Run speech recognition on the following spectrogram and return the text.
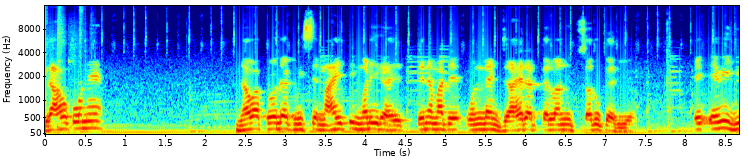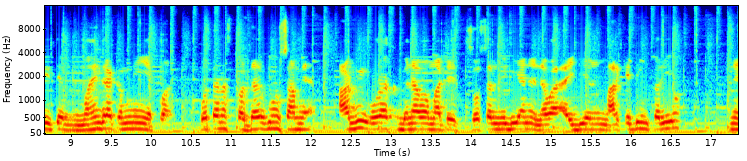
ગ્રાહકોને નવા પ્રોડક્ટ વિશે માહિતી મળી રહે તેના માટે ઓનલાઈન જાહેરાત કરવાનું શરૂ કર્યું. એવી જ રીતે મહિન્દ્રા કંપનીએ પણ પોતાના સ્પર્ધકો સામે આગવી ઓળખ બનાવવા માટે સોશિયલ મીડિયાને નવા આઈડિયાનું માર્કેટિંગ કર્યું અને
